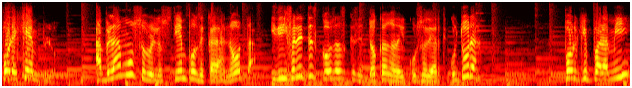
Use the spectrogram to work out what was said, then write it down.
Por ejemplo, hablamos sobre los tiempos de cada nota y diferentes cosas que se tocan en el curso de arte y cultura. Porque para mí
